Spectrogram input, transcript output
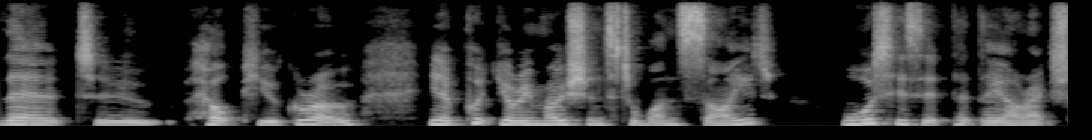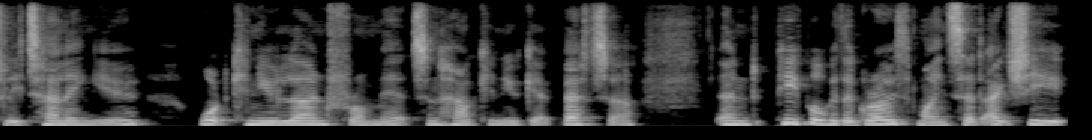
there to help you grow, you know, put your emotions to one side. What is it that they are actually telling you? What can you learn from it? And how can you get better? and people with a growth mindset actually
